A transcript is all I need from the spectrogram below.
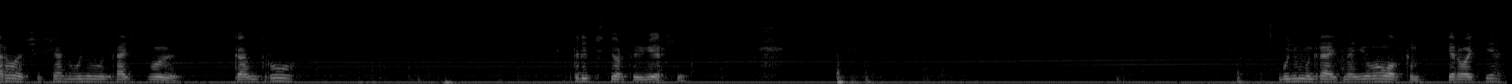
Короче, сейчас будем играть в контру в 34 версию. Будем играть на юроловском серваке.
